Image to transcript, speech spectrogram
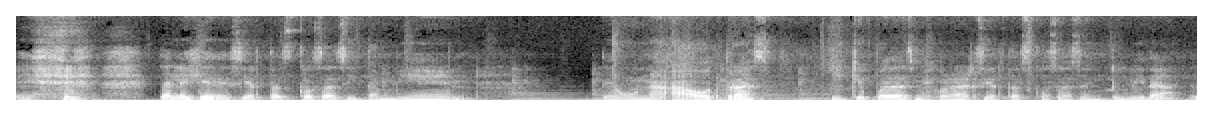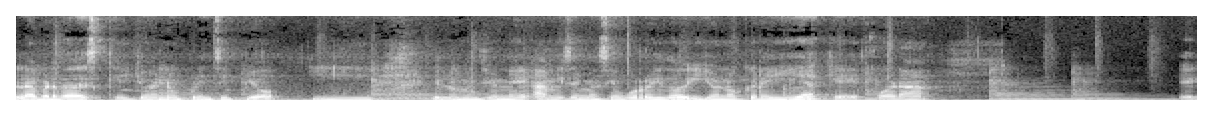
te aleje de ciertas cosas y también de una a otras y que puedas mejorar ciertas cosas en tu vida. La verdad es que yo en un principio, y, lo mencioné, a mí se me hacía aburrido y yo no creía que fuera eh,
